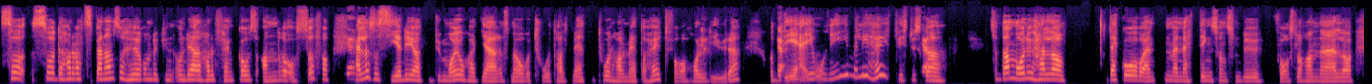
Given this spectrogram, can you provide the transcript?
så, så, det hadde vært spennende å høre om det, kunne, om det hadde funka hos andre også. For ja. ellers så sier de at du må jo ha et gjerde som er over 2,5 meter, meter, høyt for å holde de ute. Og ja. det er jo rimelig høyt hvis du skal ja. Så da må du heller dekke over enten med netting, sånn som du foreslår, Hanne, eller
